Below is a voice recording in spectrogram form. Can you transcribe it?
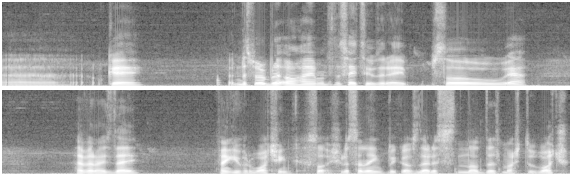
Uh, okay. And that's probably all I wanted to say to you today. So, yeah. Have a nice day. Thank you for watching, slash listening, because there is not that much to watch.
